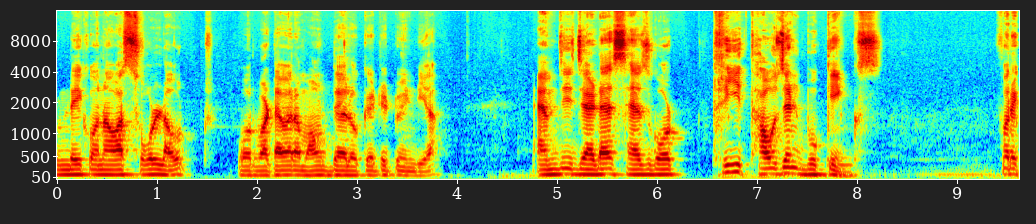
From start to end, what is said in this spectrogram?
Hyundai Kona was sold out for whatever amount they allocated to India. MG ZS has got 3000 bookings for a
